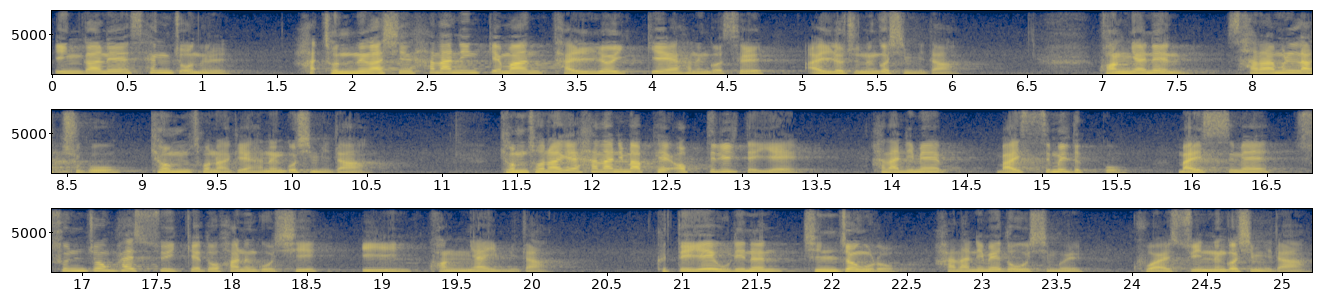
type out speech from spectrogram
인간의 생존을 하- 전능하신 하나님께만 달려있게 하는 것을 알려주는 것입니다. 광야는 사람을 낮추고 겸손하게 하는 곳입니다. 겸손하게 하나님 앞에 엎드릴 때에 하나님의 말씀을 듣고 말씀에 순종할 수 있게도 하는 곳이 이 광야입니다. 그때에 우리는 진정으로 하나님의 도우심을 구할 수 있는 것입니다.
